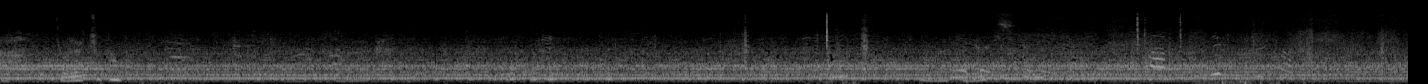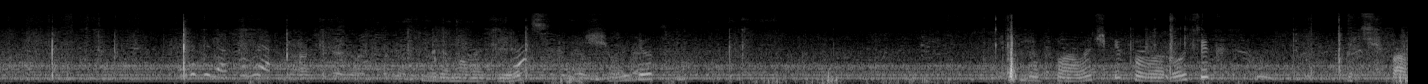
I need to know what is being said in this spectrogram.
А, Толя, что там? Молодец. Толя молодец. Хорошо идет. До палочки, поворотик. Пап.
